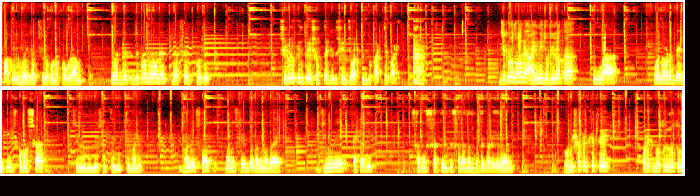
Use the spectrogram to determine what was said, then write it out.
বাতিল হয়ে যাচ্ছিল কোনো প্রোগ্রাম কিংবা যে- যে কোনো ধরনের ব্যবসায়িক প্রজেক্ট সেগুলো কিন্তু এ সপ্তাহে কিন্তু সেই জট কিন্তু কাটতে পারে। যে কোনো ধরনের আইনি জটিলতা কিংবা কোনো ধরনের ব্যাংকিং সমস্যা, সেগুলো কিন্তু এই সপ্তাহে মিটতে পারে। ভালো, সৎ মানুষের বদান্যতায় জীবনে একাধিক সমস্যা কিন্তু সমাধান হতে পারে এবং ভবিষ্যতের ক্ষেত্রে অনেক নতুন নতুন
